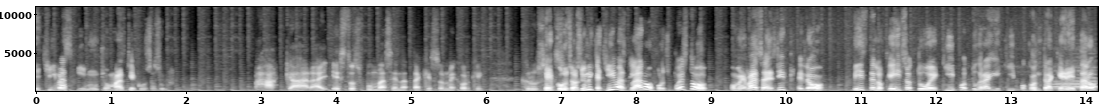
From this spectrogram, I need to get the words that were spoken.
que Chivas y mucho más que Cruz Azul. Ah, caray, estos Pumas en ataque son mejor que Cruz Azul. Que Cruz Azul y que Chivas, claro, por supuesto. O me vas a decir que no. ¿Viste lo que hizo tu equipo, tu gran equipo contra Querétaro?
